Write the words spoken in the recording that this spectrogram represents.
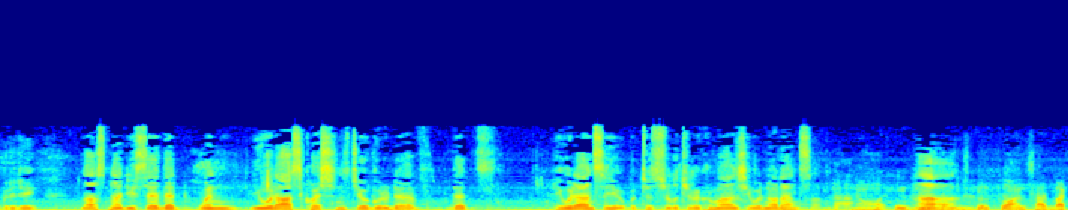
Guruji, last night you said that when you would ask questions to your Gurudev, that he would answer you, but to Srila Chirakumaj he would not answer. No, he Huh? to answer, but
